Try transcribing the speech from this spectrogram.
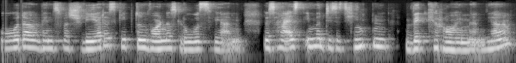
oder wenn es was Schweres gibt und wollen das loswerden. Das heißt immer dieses hinten wegräumen, ja.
